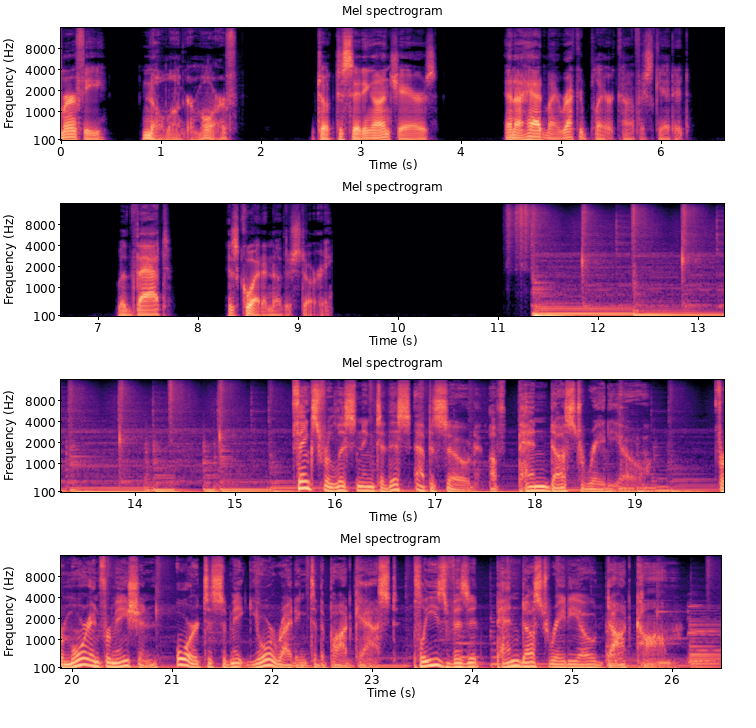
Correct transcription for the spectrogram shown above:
Murphy, no longer Morph, took to sitting on chairs, and I had my record player confiscated. But that is quite another story. Thanks for listening to this episode of PenDust Radio. For more information or to submit your writing to the podcast, please visit pendustradio.com.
